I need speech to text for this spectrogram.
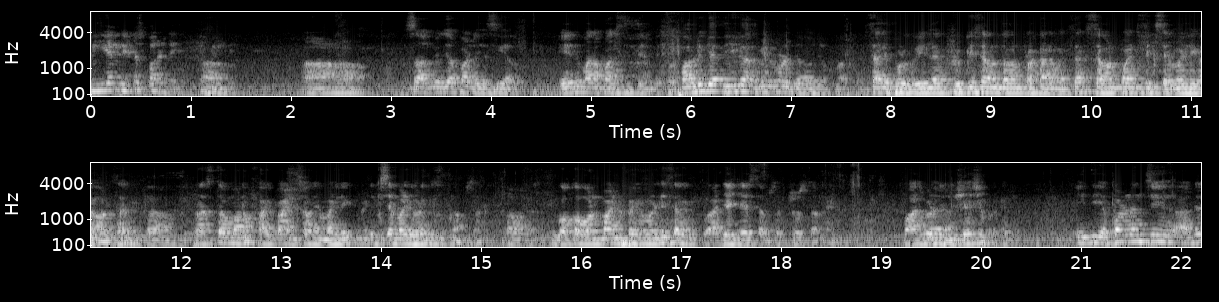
million litres per day sir మీరు చెప్పండి ఎస్సీ గారు ఏంది మన పరిస్థితి ఏంటి? పబ్లిక్ అయితే ఈ గారు మీరు కూడా జవాబు చెప్పాలి సార్ ఇప్పుడు వీళ్ళకి ఫిఫ్టీ సెవెన్ థౌసండ్ ప్రకారం వచ్చి sir seven point six MLD కావాలి సార్. ప్రస్తుతం మనం five point seven MLD six MLD వరకు ఇస్తున్నాం సార్. ఇంకొక one point five MLD sir adjust చేస్తాం సార్ చూస్తాం నేను. పాసిబిలిటీ చూసేసి ఇప్పుడు ఇది ఎప్పటి నుంచి అంటే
